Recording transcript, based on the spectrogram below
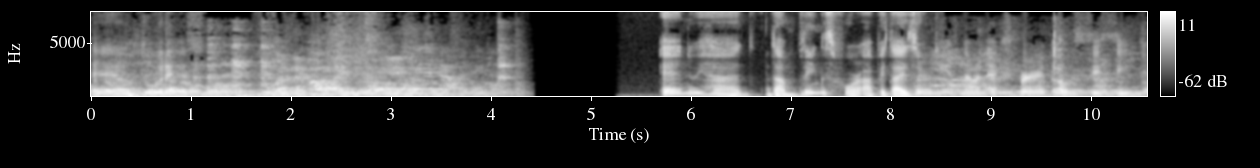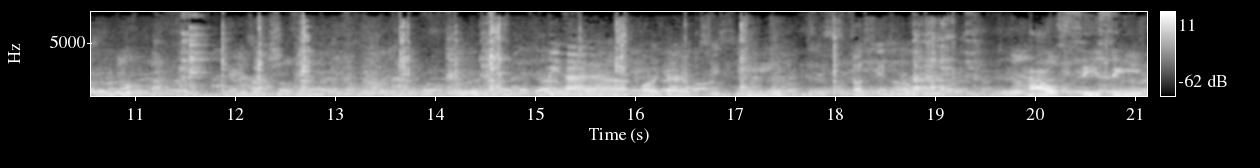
El Turismo. And we had dumplings for appetizer. He is now an expert of sisig. We had ordered sisig. This is tocino. House sisig.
